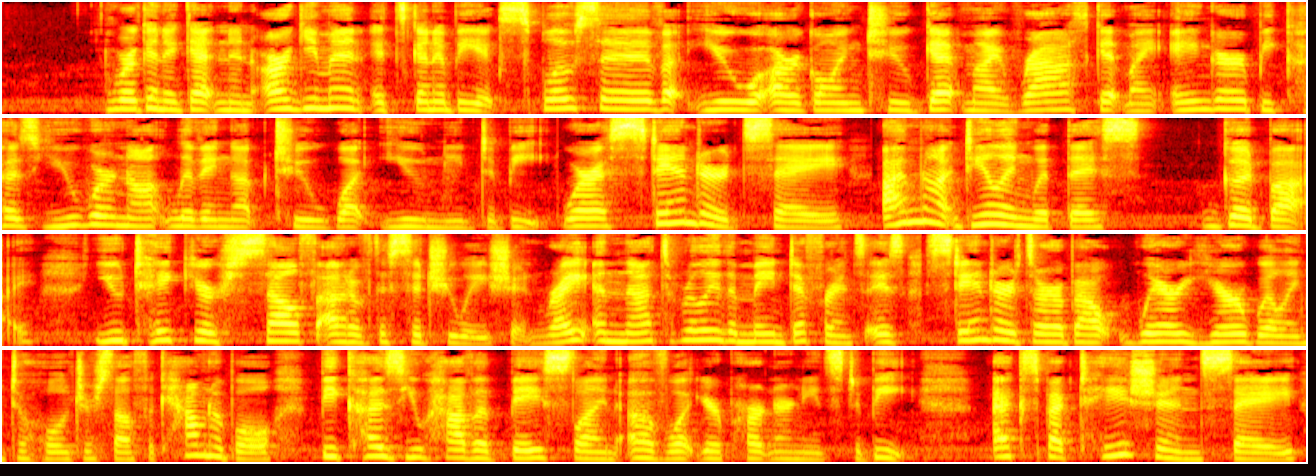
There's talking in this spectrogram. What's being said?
we're going to get in an argument. It's going to be explosive. You are going to get my wrath, get my anger because you were not living up to what you need to be. Whereas standards say, I'm not dealing with this. Goodbye. You take yourself out of the situation, right? And that's really the main difference is standards are about where you're willing to hold yourself accountable because you have a baseline of what your partner needs to be. Expectations say,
